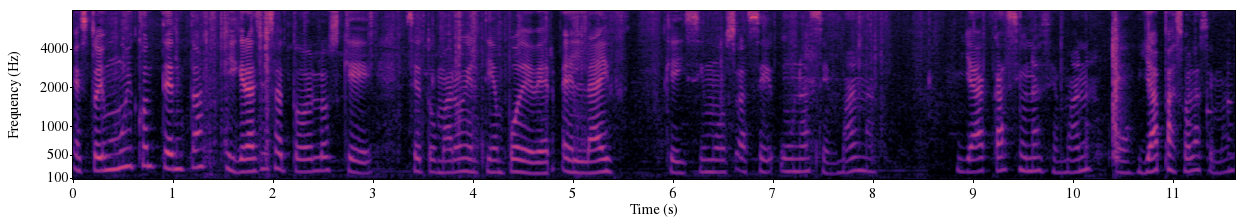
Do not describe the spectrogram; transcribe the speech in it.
estoy muy contenta y gracias a todos los que se tomaron el tiempo de ver el live que hicimos hace una semana. Ya casi una semana. O ya pasó la semana.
